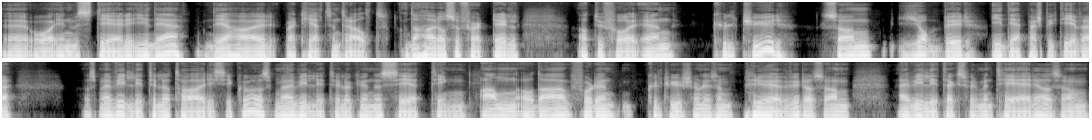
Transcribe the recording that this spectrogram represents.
eh, og investere i det, det har vært helt sentralt. Det har også ført til at du får en kultur som jobber i det perspektivet, og som er villig til å ta risiko, og som er villig til å kunne se ting an. Og da får du en kultur som liksom prøver, og som er villig til å eksperimentere, og som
